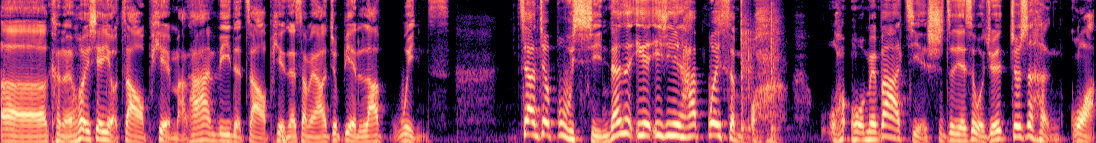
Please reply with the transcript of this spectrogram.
呃，可能会先有照片嘛，他和 V 的照片在上面，然后就变 Love Wins，这样就不行。但是一个异性恋他为什么？我我没办法解释这件事，我觉得就是很怪。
